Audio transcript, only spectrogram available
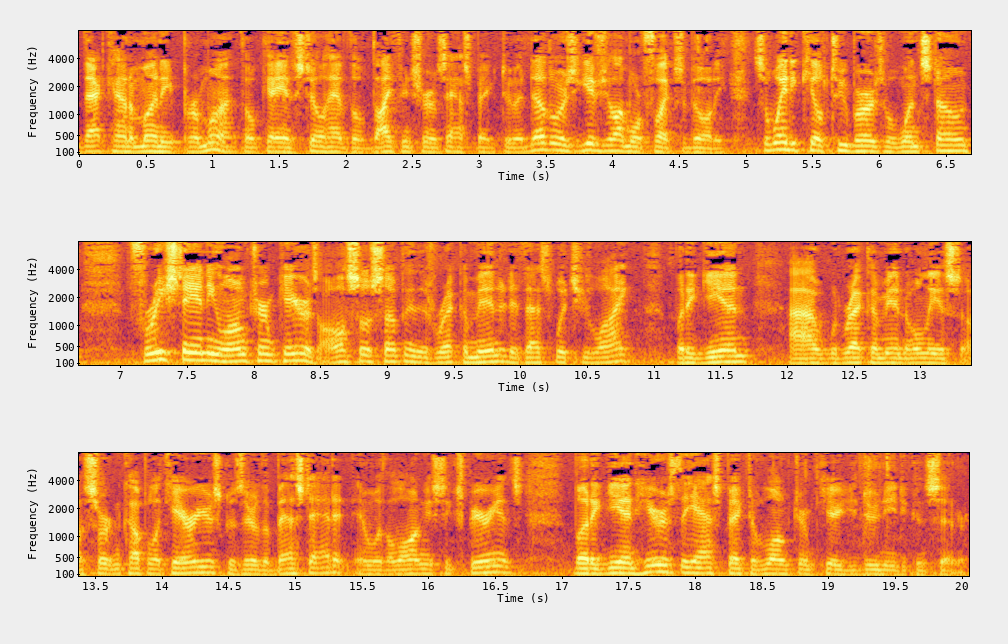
that kind of money per month, okay, and still have the life insurance aspect to it. In other words, it gives you a lot more flexibility flexibility. It's a way to kill two birds with one stone. Freestanding long term care is also something that's recommended if that's what you like. But again, I would recommend only a, a certain couple of carriers because they're the best at it and with the longest experience. But again, here's the aspect of long term care you do need to consider.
